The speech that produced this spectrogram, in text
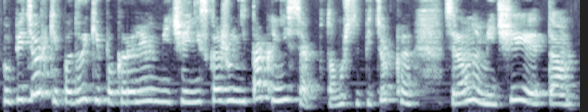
По пятерке, по двойке, по королеве мечей не скажу ни так и ни сяк, потому что пятерка все равно мечей это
